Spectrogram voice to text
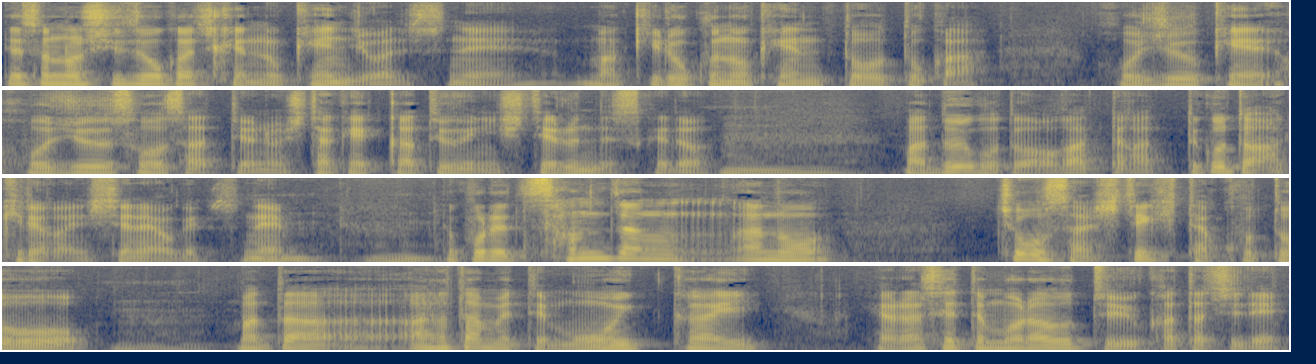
でその静岡地検の検事はですね、まあ、記録の検討とか補充補充捜査っていうのをした結果というふうにしてるんですけど、まあ、どういうことが分かったかってことは明らかにしてないわけですね。でこれ散々あの調査してきたことをまた改めてもう一回やらせてもらうという形で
